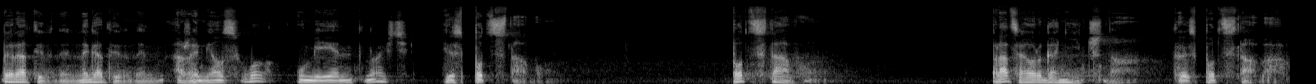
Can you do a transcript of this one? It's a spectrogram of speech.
pejoratywnym, negatywnym, a rzemiosło, umiejętność jest podstawą. Podstawą. Praca organiczna to jest podstawa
